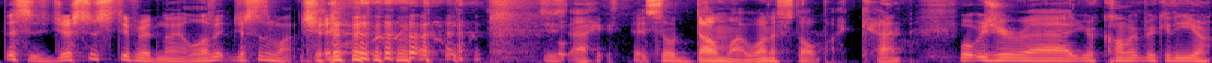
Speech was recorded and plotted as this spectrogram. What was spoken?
this is just as stupid, and I love it just as much. Just, I, it's so dumb. I want to stop. I can't. what was your uh, your comic book of the year?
